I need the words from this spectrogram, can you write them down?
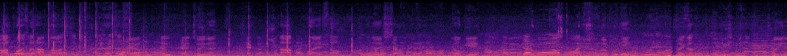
마포에서는 안 막았어요. 그래서 저희는 이 마포에서 오늘 시작합니다. 여기에 여러분들이 와주신 걸 보니 저희가 너무 힘이 납니다. 저희는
